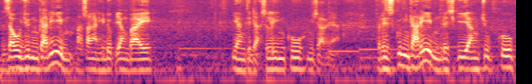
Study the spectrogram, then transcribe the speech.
zaujun karim, pasangan hidup yang baik, yang tidak selingkuh misalnya. Rizkun karim, rezeki yang cukup.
